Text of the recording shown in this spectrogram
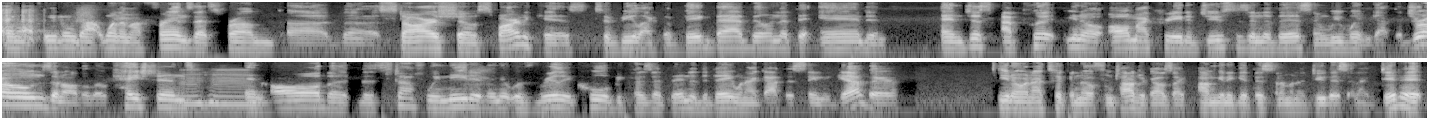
and I even got one of my friends that's from uh, the Starz show Spartacus to be like the big bad villain at the end. And, and just, I put, you know, all my creative juices into this and we went and got the drones and all the locations mm-hmm. and all the, the stuff we needed. And it was really cool because at the end of the day, when I got this thing together, you know, and I took a note from Todrick. I was like, I'm gonna get this and I'm gonna do this, and I did it.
